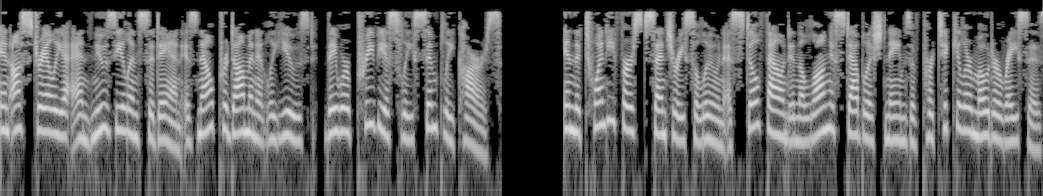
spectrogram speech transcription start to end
in Australia and New Zealand sedan is now predominantly used, they were previously simply cars. In the 21st century saloon is still found in the long-established names of particular motor races.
